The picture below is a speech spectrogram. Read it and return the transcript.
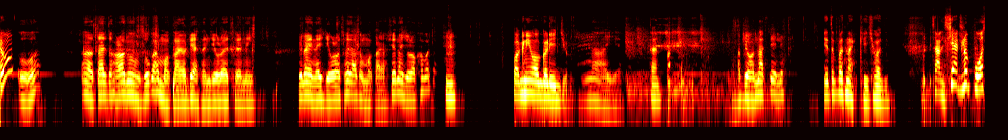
એવું? ઓહો. અત્યારે તો હાળો નું શું કા મકાયો ઢેસન જેવડો છે નહીં. પેલા એના જેવડો થયો આ તો મકાયો છે ના જેવડો ખબર છે? પગની ઓગળી જ ના યાર. તન. આપણે નાખ દે લે. એ તો પછી નાખી છો ચાલશે આટલો પોચ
